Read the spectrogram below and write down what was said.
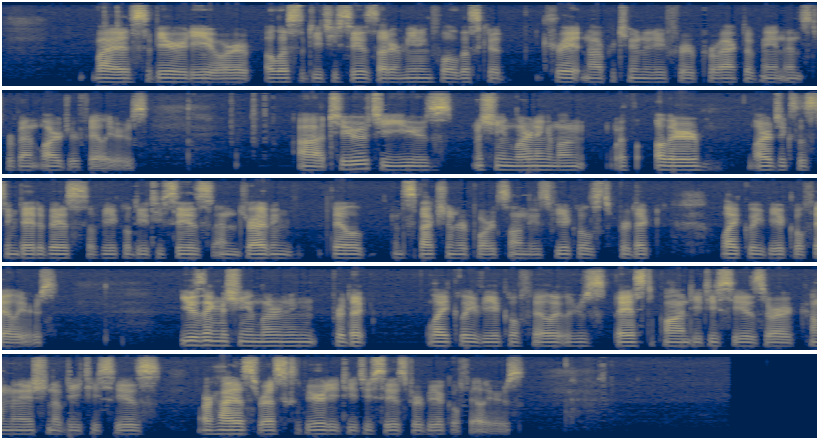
by severity or a list of DTCs that are meaningful. This could create an opportunity for proactive maintenance to prevent larger failures. Uh, two, to use machine learning among with other large existing database of vehicle DTCs and driving fail inspection reports on these vehicles to predict likely vehicle failures. Using machine learning predict likely vehicle failures based upon DTCs or a combination of DTCs or highest risk severity DTCs for vehicle failures.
